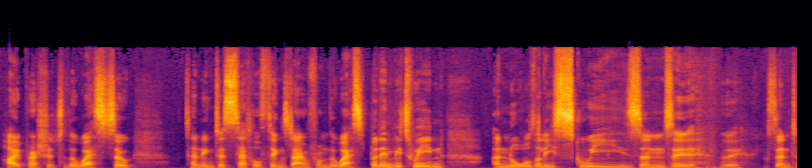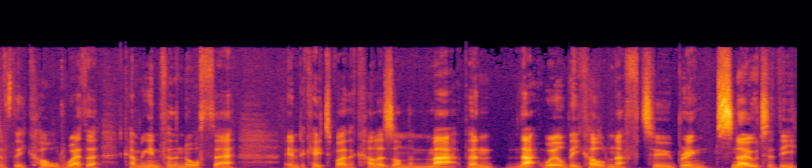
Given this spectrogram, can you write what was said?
high pressure to the west, so tending to settle things down from the west, but in between, a northerly squeeze and uh, the extent of the cold weather coming in from the north there indicated by the colours on the map, and that will be cold enough to bring snow to the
